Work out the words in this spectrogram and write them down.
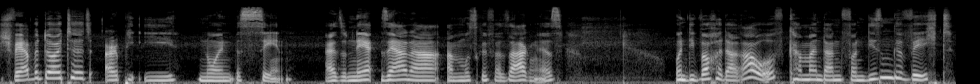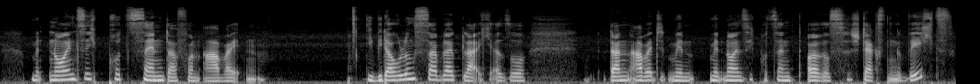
Schwer bedeutet RPI 9 bis 10, also sehr nah am Muskelversagen ist. Und die Woche darauf kann man dann von diesem Gewicht mit 90 Prozent davon arbeiten. Die Wiederholungszahl bleibt gleich, also dann arbeitet ihr mit 90 Prozent eures stärksten Gewichts.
